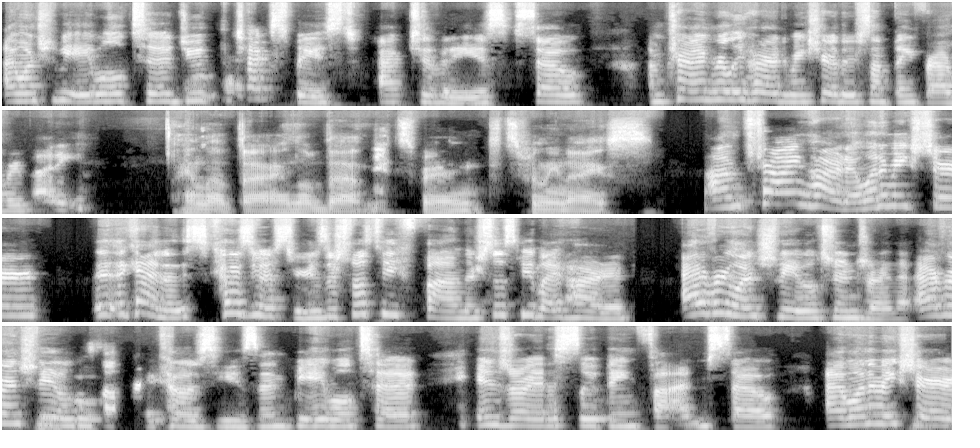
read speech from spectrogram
I want you to be able to do the text based activities. So I'm trying really hard to make sure there's something for everybody. I love that. I love that. It's very, it's really nice. I'm trying hard. I want to make sure, again, it's cozy mysteries. They're supposed to be fun. They're supposed to be lighthearted. Everyone should be able to enjoy that. Everyone should be mm-hmm. able to celebrate cozies and be able to enjoy the sleuthing fun. So I want to make sure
